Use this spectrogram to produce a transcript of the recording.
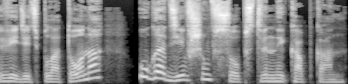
видеть Платона, угодившим в собственный капкан.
